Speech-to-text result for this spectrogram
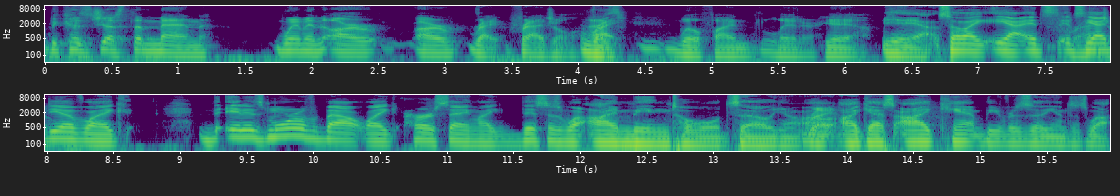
Because just the men, women are are right fragile, Right. As we'll find later. Yeah. yeah. Yeah, yeah. So like, yeah, it's it's the idea of like, it is more of about like her saying like, this is what I'm being told. So you know, I- I, guess I can't be resilient as well.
